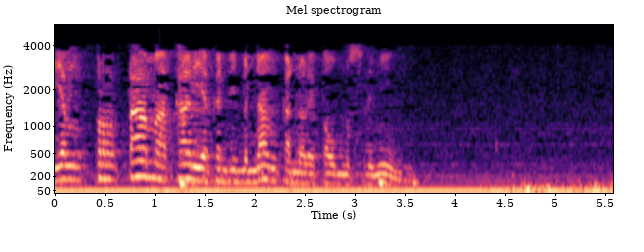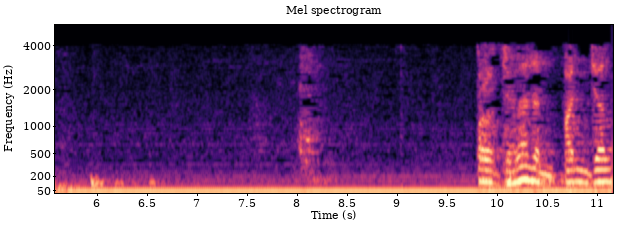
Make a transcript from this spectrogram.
yang pertama kali akan dimenangkan oleh kaum muslimin. Perjalanan panjang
